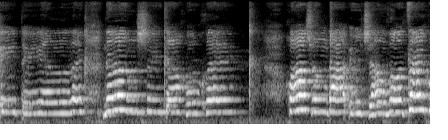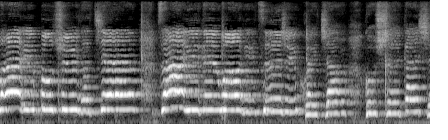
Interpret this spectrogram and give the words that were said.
一滴眼泪，能洗掉后悔？化成大雨降落在回不去的街，再给我一次机会将故事改写。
